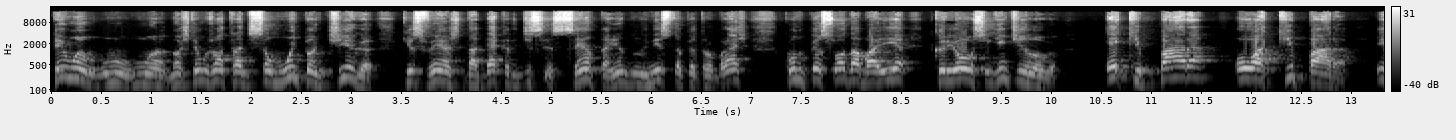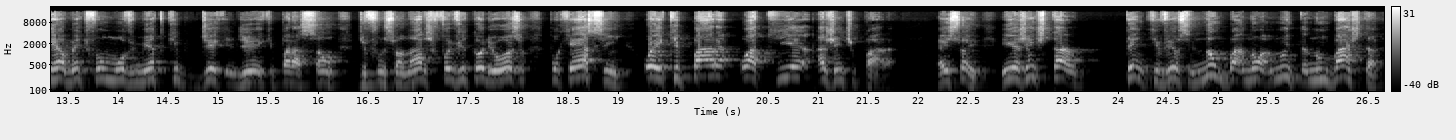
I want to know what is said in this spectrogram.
tem uma, uma, nós temos uma tradição muito antiga, que isso vem da década de 60, ainda no início da Petrobras, quando o pessoal da Bahia criou o seguinte slogan: equipara ou aqui para e realmente foi um movimento que, de, de, equiparação de funcionários que foi vitorioso, porque é assim: ou equipara, ou aqui a gente para. É isso aí. E a gente está tem que ver assim, não, não, não basta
